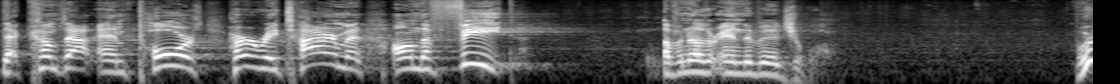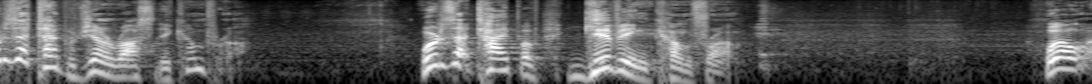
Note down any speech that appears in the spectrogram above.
that comes out and pours her retirement on the feet of another individual? Where does that type of generosity come from? Where does that type of giving come from? Well,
